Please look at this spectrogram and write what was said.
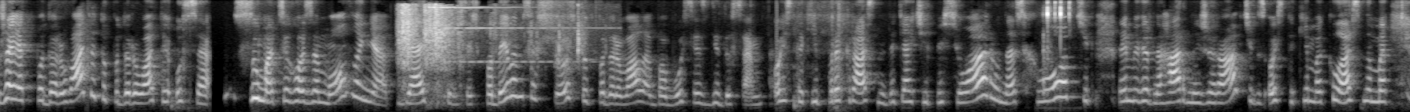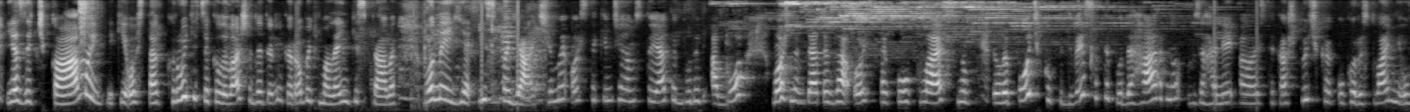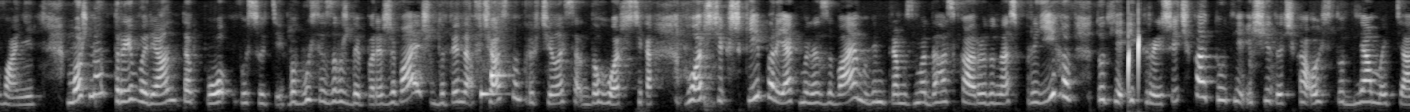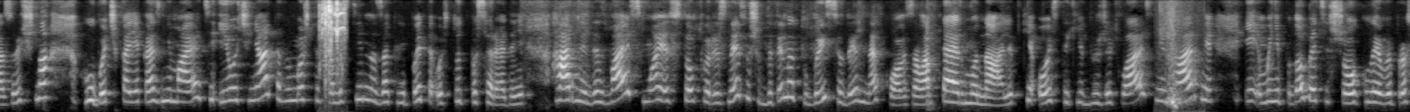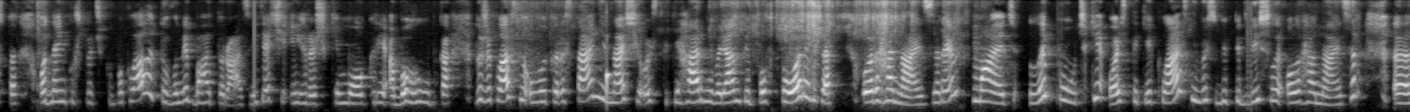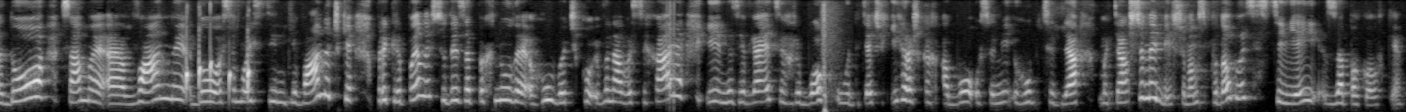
Вже як подарувати, то подарувати усе. Сума цього замовлення 5 тисяч. Подивимося, що ж тут подарувала бабуся з дідусем. Ось такий прекрасний дитячий пісюар. У нас хлопчик, неймовірно гарний жирафчик з ось такими класними язичками, які ось так крутяться, коли ваша дитинка робить маленькі справи. Вони є і стоячими, ось таким чином стояти будуть, або можна взяти за ось таку класну липучку, підвисити, буде гарно. Взагалі, е, ось така штучка у користуванні у ванні. Можна три варіанти по висоті. Бабуся завжди переживає, щоб дитина вчасно привчилася до горщика. Горщик шкіпер, як ми називаємо, він прям з Мадагаскару до нас приїхав. Тут є і кришечка, тут є і щіточка, ось тут для миття зручна, губочка, яка знімається, і оченята ви можете самостійно закріпити ось тут посередині. Гарний девайс має стопори знизу, щоб дитина туди-сюди не ковзала. Термоналіпки, ось такі дуже класні, гарні. І мені подобається, що коли ви просто одненьку штучку поклали, то вони багаторазові. Дитячі іграшки, мокрі або губка. Дуже класно у використанні наші ось такі гарні варіанти повтори вже органайзери. Мають липучки, ось такі класні. Ви собі підвішали органайзер е, до саме е, ванни, до самої стінки ваночки, прикріпили сюди, запихнули губочку, і вона висихає, і не з'являється грибок у дитячих іграшках або у самій губці для миття. Що найбільше вам сподобалось з цієї запаковки?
